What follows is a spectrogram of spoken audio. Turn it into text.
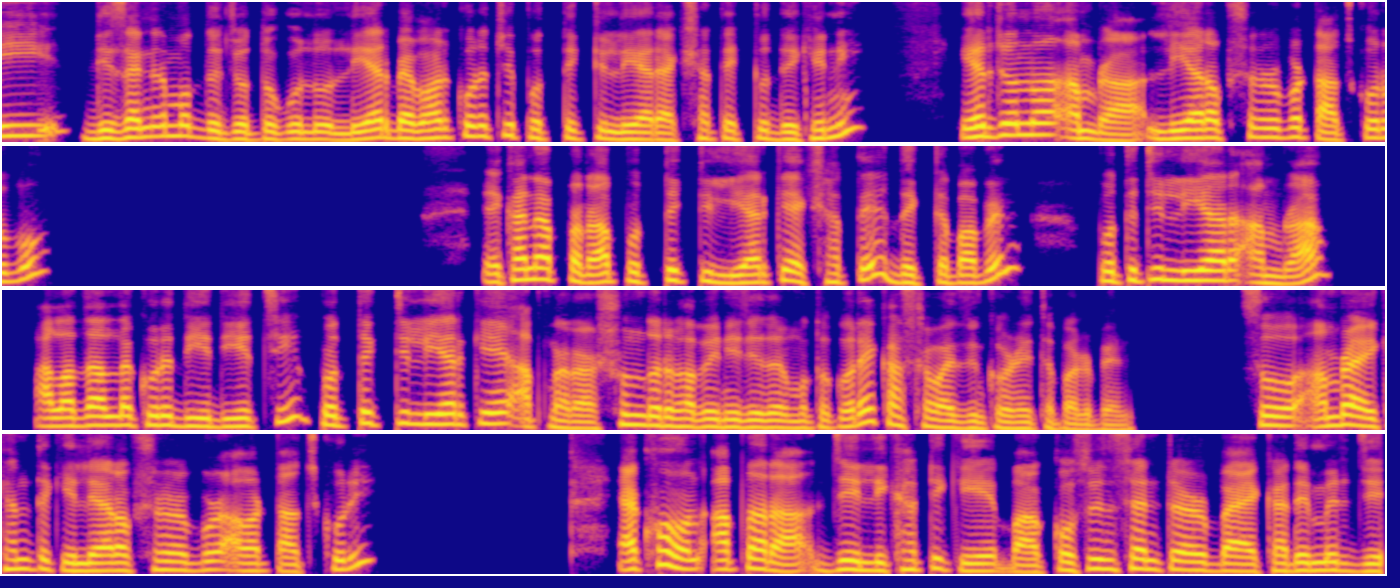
এই ডিজাইনের মধ্যে যতগুলো লেয়ার ব্যবহার করেছি, প্রত্যেকটি লেয়ার একসাথে একটু দেখে নিই। এর জন্য আমরা লেয়ার অপশনের উপর টাচ করব। এখানে আপনারা প্রত্যেকটি লেয়ারকে একসাথে দেখতে পাবেন। প্রতিটি লেয়ার আমরা আলাদা, আলাদা করে দিয়ে দিয়েছি। প্রত্যেকটি লেয়ারকে আপনারা সুন্দরভাবে নিজেদের মতো করে কাস্টমাইজিং করে নিতে পারবেন। সো আমরা এখান থেকে লেয়ার অপশনের উপর আবার টাচ করি। এখন আপনারা যে লেখাটিকে বা কোচিং সেন্টার বা একাডেমির যে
